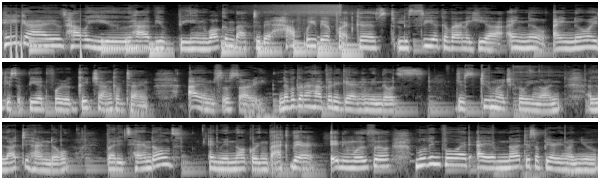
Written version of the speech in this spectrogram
Hey guys, how are you? Have you been? Welcome back to the Halfway There podcast. Lucia Cavana here. I know, I know I disappeared for a good chunk of time. I am so sorry. Never gonna happen again. I mean, there was just too much going on, a lot to handle, but it's handled and we're not going back there anymore. So moving forward, I am not disappearing on you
